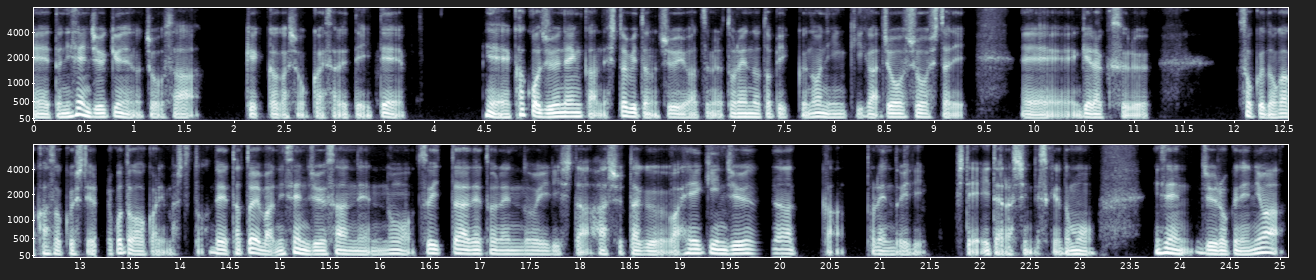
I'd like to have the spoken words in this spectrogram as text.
えっと、2019年の調査結果が紹介されていて、えー過去10年間で人々の注意を集めるトレンドトピックの人気が上昇したり、えー下落する速度が加速していることが分かりましたと。で、例えば2013年のツイッターでトレンド入りしたハッシュタグは平均17間トレンド入りしていたらしいんですけれども、2016年には、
